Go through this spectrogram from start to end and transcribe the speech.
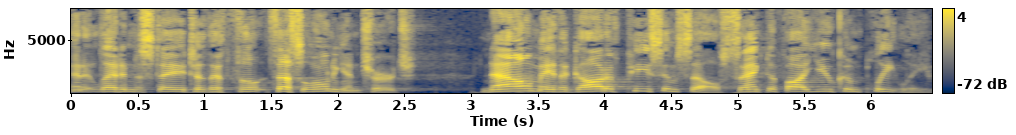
And it led him to say to the Thessalonian church, Now may the God of peace himself sanctify you completely.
